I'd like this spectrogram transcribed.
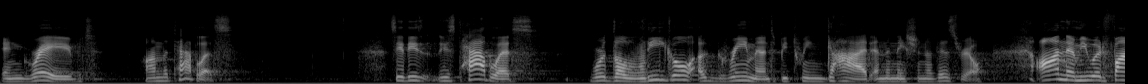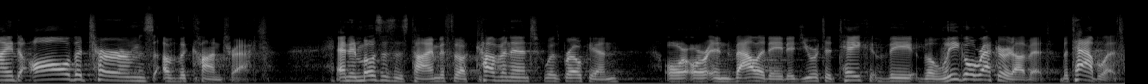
engraved on the tablets. See, these, these tablets were the legal agreement between God and the nation of Israel. On them, you would find all the terms of the contract. And in Moses' time, if a covenant was broken or, or invalidated, you were to take the, the legal record of it, the tablet,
